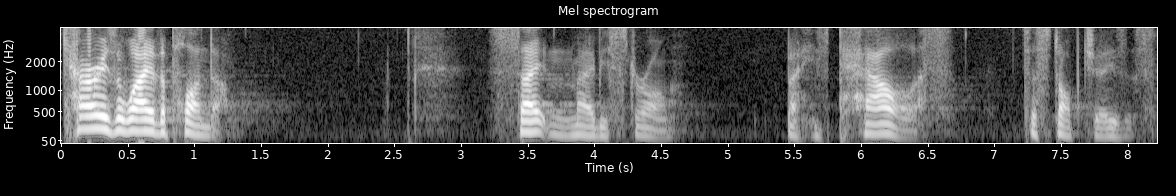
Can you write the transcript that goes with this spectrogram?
carries away the plunder. Satan may be strong, but he's powerless to stop Jesus.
